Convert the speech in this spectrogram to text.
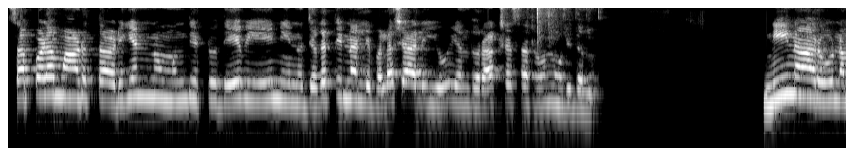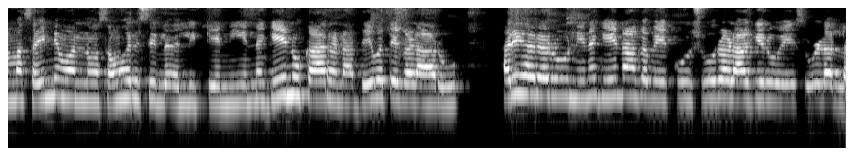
ಸಪ್ಪಳ ಮಾಡುತ್ತಾ ಅಡಿಯನ್ನು ಮುಂದಿಟ್ಟು, ದೇವಿಯೇ, ನೀನು ಜಗತ್ತಿನಲ್ಲಿ ಬಲಶಾಲಿಯು ಎಂದು ರಾಕ್ಷಸರು ನುಡಿದನು. ನೀನಾರು ನಮ್ಮ ಸೈನ್ಯವನ್ನು ಸಂಹರಿಸಲಿಕ್ಕೆ ನಿನಗೇನು ಕಾರಣ? ದೇವತೆಗಳಾರು, ಹರಿಹರರು, ನಿನಗೇನಾಗಬೇಕು? ಶೂರಳಾಗಿರುವೆ, ಸುಳ್ಳಲ್ಲ.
